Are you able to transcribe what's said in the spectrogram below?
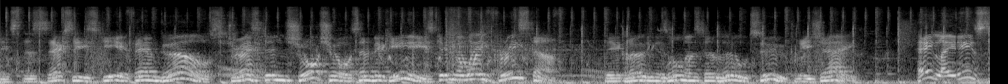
It's the sexy Ski FM girls, dressed in short shorts and bikinis, giving away free stuff. Their clothing is almost a little too cliche. Hey, ladies,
